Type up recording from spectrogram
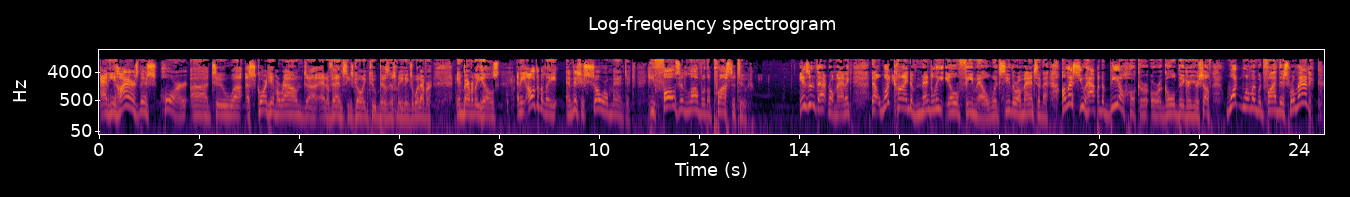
And he hires this whore uh, to uh, escort him around uh, at events he's going to, business meetings or whatever, in Beverly Hills. And he ultimately, and this is so romantic, he falls in love with a prostitute. Isn't that romantic? Now, what kind of mentally ill female would see the romance in that? Unless you happen to be a hooker or a gold digger yourself, what woman would find this romantic?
